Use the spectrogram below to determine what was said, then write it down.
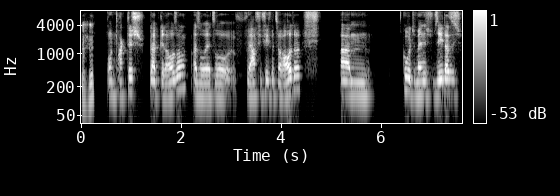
Mhm. Und taktisch bleibt genauso. Also jetzt so, ja, für FIFA zur Raute. Ähm, gut, wenn ich sehe, dass ich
